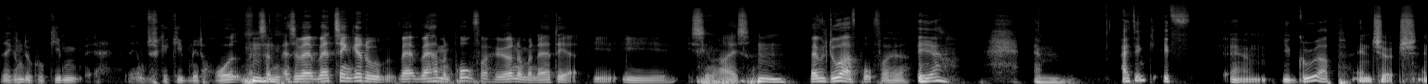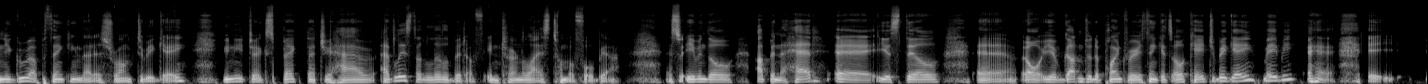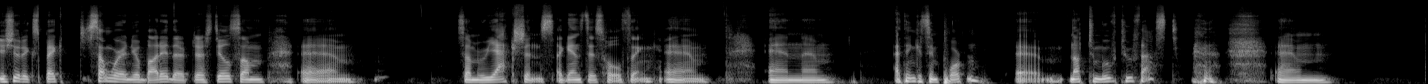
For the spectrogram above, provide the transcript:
ved ikke, om du kunne give dem, jeg ved ikke, om du skal give dem et råd, men sådan, altså, hvad, hvad tænker du, hvad, hvad har man brug for at høre, når man er der i, i, i sin rejse? Mm. Hvad vil du have haft brug for at høre? Yeah. Um, I think if um, you grew up in church and you grew up thinking that it's wrong to be gay, you need to expect that you have at least a little bit of internalized homophobia. So even though up in the head uh, you still, uh, or you've gotten to the point where you think it's okay to be gay, maybe. you should expect somewhere in your body that there's still some um, some reactions against this whole thing, um, and um, I think it's important um, not to move too fast. um,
